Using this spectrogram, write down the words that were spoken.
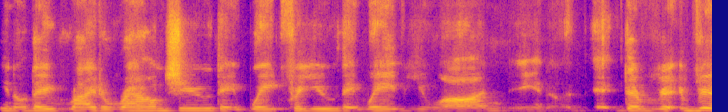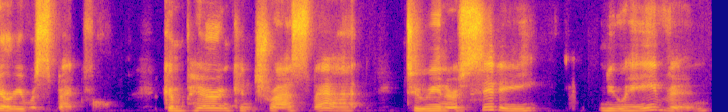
You know, they ride around you, they wait for you, they wave you on, you know, they're very respectful. Compare and contrast that to inner city, New Haven.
